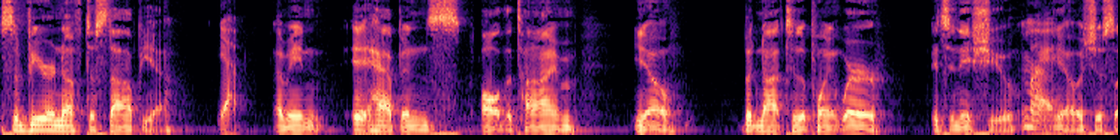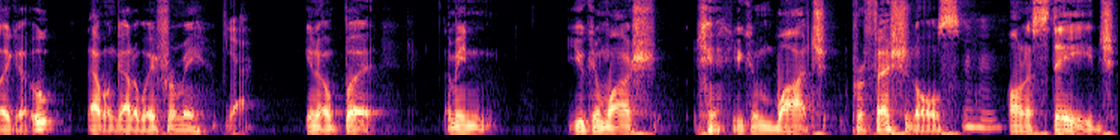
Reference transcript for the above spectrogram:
Severe enough to stop you. Yeah. I mean, it happens all the time, you know, but not to the point where it's an issue. Right. You know, it's just like, a, oop, that one got away from me. Yeah. You know, but I mean, you can watch, you can watch professionals mm-hmm. on a stage,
